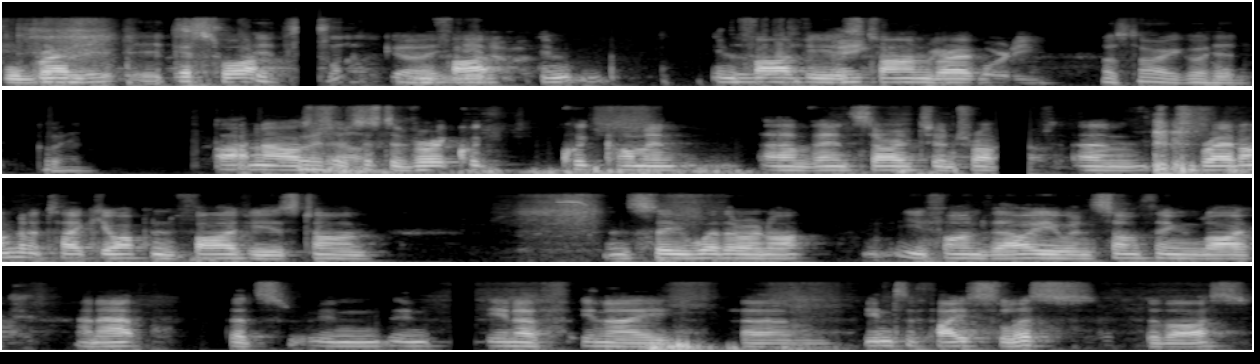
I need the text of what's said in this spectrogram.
Well, Brad, It's- guess what? It's like uh, in you five, know, in, in five years' time, Brad. Oh, sorry. Go ahead. Go ahead. Oh, no, it's just, just a very quick quick comment, um, Van. Sorry to interrupt. Um, Brad, I'm going to take you up in five years' time and see whether or not you find value in something like an app that's in in, in a in a um, interfaceless device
